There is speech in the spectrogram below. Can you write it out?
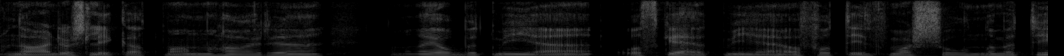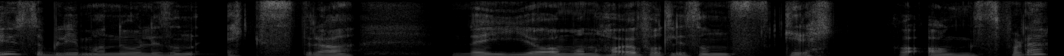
Nå er det jo slik at man har, eh, når man har jobbet mye og skrevet mye og fått informasjon om et dyr, så blir man jo litt sånn ekstra nøye, og man har jo fått litt sånn skrekk og angst for det.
